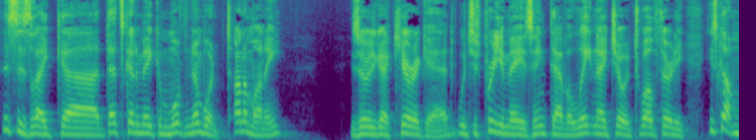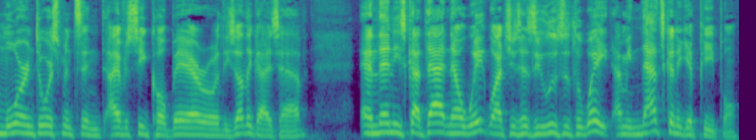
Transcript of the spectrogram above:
this is like uh, that's going to make him more number one ton of money he's already got Kiragad, which is pretty amazing to have a late night show at 12.30 he's got more endorsements than i ever seen colbert or these other guys have and then he's got that now weight watchers as he loses the weight i mean that's going to get people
